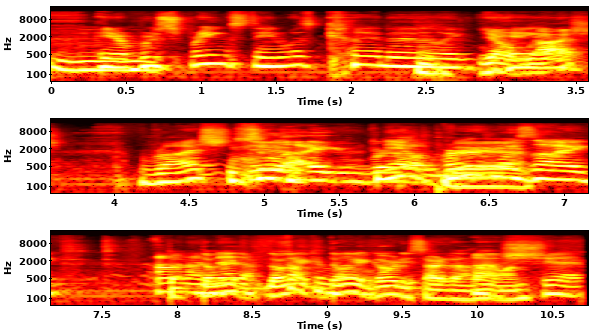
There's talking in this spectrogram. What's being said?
Mm-hmm. You know, Bruce Springsteen was kind of hmm. like Yo, hanging- Rush. Rush, dude. like, bro. Neil Peart Yeah. was like on Don't, don't get, don't get, don't get Gordy started on that oh one. shit!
